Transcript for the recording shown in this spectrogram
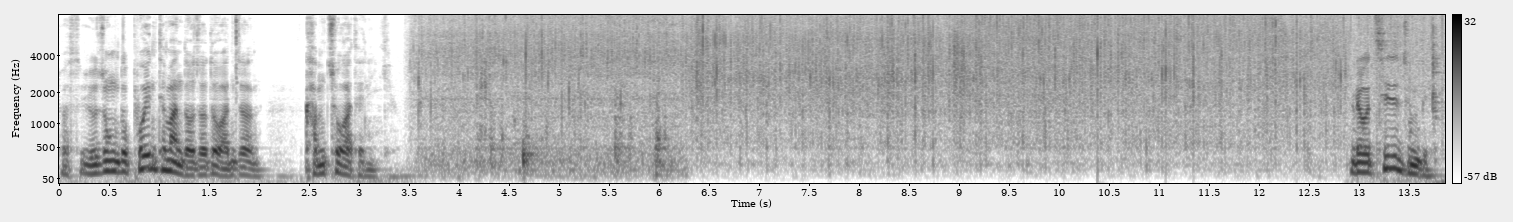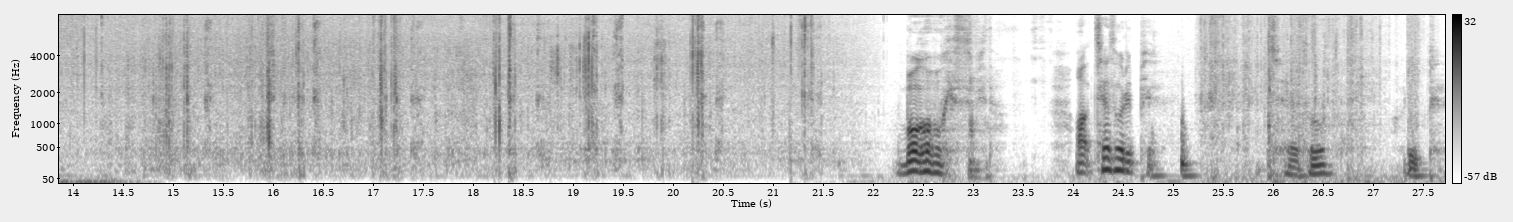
좋았어요. 요 정도 포인트만 넣어줘도 완전 감초가 되는 게. 그리고 치즈 준비. 먹어보겠습니다. 아 채소 리필. 채소 리필.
